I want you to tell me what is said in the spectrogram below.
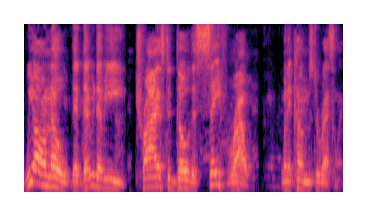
we all know that WWE tries to go the safe route when it comes to wrestling.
